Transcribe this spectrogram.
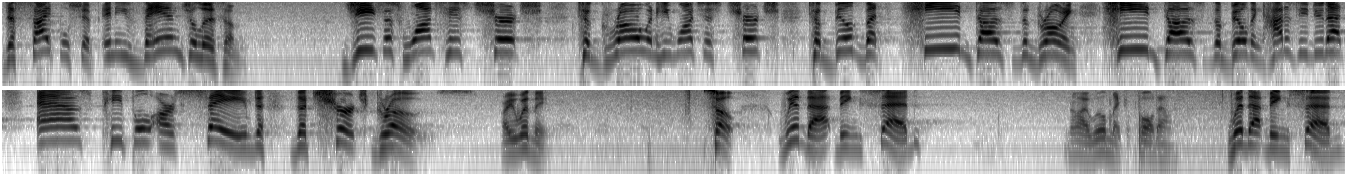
discipleship, and evangelism. Jesus wants his church to grow and he wants his church to build, but he does the growing, he does the building. How does he do that? As people are saved, the church grows. Are you with me? So, with that being said, no, I will make it fall down. With that being said,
